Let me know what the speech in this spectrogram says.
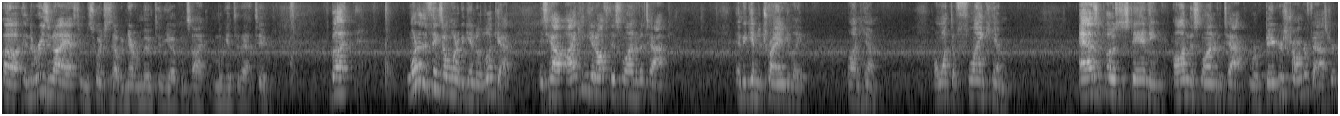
uh, and the reason I asked him to switch is I would never move to the open side, and we'll get to that too. But one of the things I want to begin to look at is how I can get off this line of attack and begin to triangulate on him. I want to flank him as opposed to standing on this line of attack. We're bigger, stronger, faster.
